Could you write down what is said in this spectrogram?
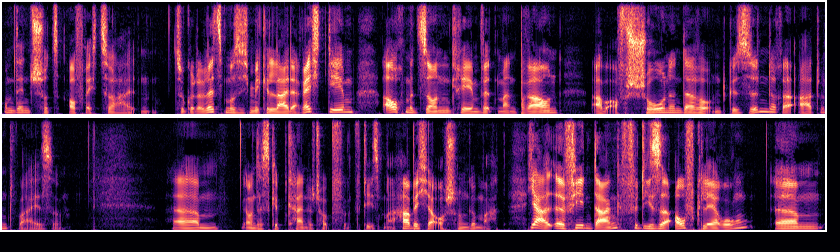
um den Schutz aufrechtzuerhalten. Zu guter Letzt muss ich Mickel leider recht geben, auch mit Sonnencreme wird man braun, aber auf schonendere und gesündere Art und Weise. Ähm, und es gibt keine Top 5 diesmal. Habe ich ja auch schon gemacht. Ja, äh, vielen Dank für diese Aufklärung. Ähm,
